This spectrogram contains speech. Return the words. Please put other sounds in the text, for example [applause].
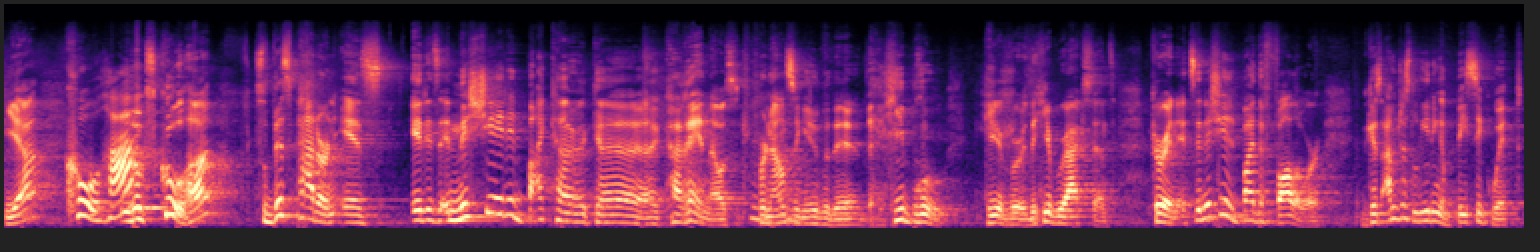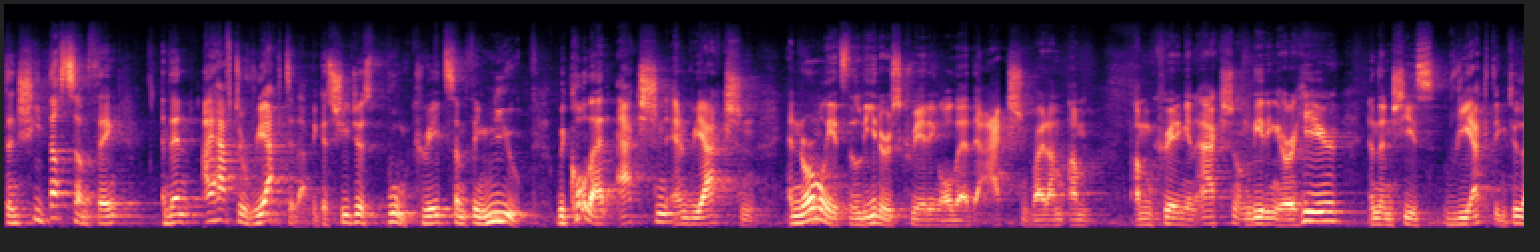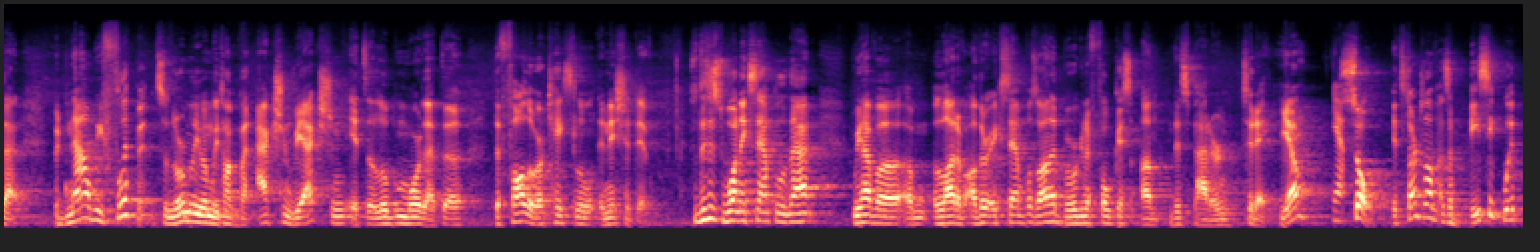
Yeah? Cool, huh? Looks cool, huh? So this pattern is it is initiated by Ka- Ka- Karen. I was pronouncing it with the, the Hebrew, Hebrew, the Hebrew accent. Karen. It's initiated by the follower because I'm just leading a basic whip. Then she does something, and then I have to react to that because she just boom creates something new. We call that action and reaction. And normally it's the leaders creating all that the action, right? I'm, I'm I'm creating an action, I'm leading her here, and then she's reacting to that. But now we flip it. So normally when we talk about action reaction, it's a little bit more that the, the follower takes a little initiative. So this is one example of that. We have a, um, a lot of other examples on it, but we're gonna focus on this pattern today. Yeah? Yeah. So it starts off as a basic whip,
